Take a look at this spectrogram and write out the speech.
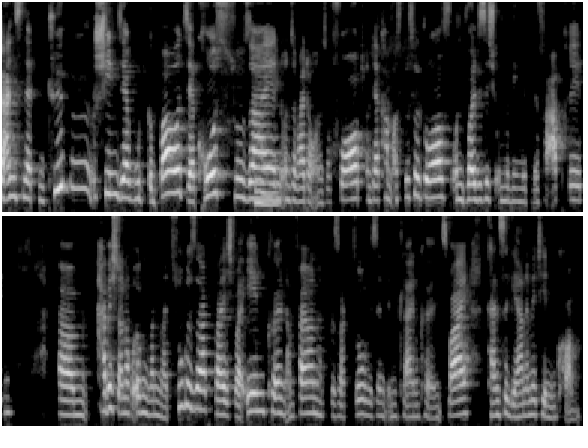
ganz netten Typen, schien sehr gut gebaut, sehr groß zu sein Mhm. und so weiter und so fort. Und der kam aus Düsseldorf und wollte sich unbedingt mit mir verabreden. Ähm, habe ich dann auch irgendwann mal zugesagt, weil ich war eh in Köln am Feiern und habe gesagt, so, wir sind in kleinen Köln 2, kannst du gerne mit hinkommen.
